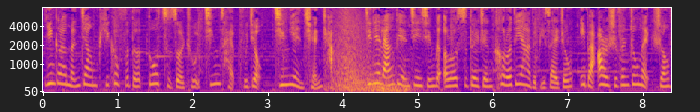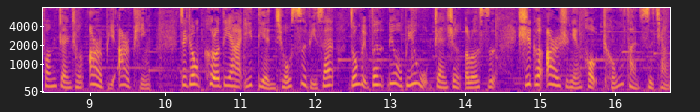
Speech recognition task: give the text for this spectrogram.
英格兰门将皮克福德多次做出精彩扑救，惊艳全场。今天两点进行的俄罗斯对阵克罗地亚的比赛中，一百二十分钟内双方战成二比二平，最终克罗地亚以点球四比三，总比分六比五战胜俄罗斯，时隔二十年后重返四强。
